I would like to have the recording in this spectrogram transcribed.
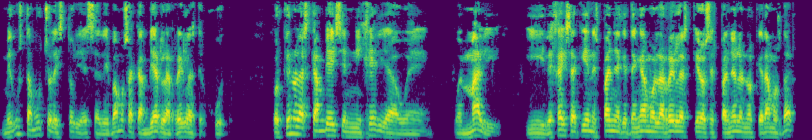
Me gusta mucho la historia esa de vamos a cambiar las reglas del juego. ¿Por qué no las cambiáis en Nigeria o en, Mali y dejáis aquí en España que tengamos las reglas que los españoles nos queramos dar?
